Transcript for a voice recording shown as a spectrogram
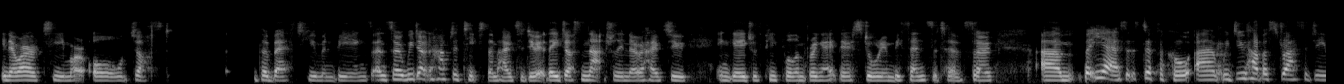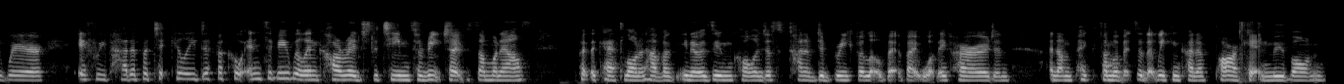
you know our team are all just the best human beings. And so we don't have to teach them how to do it. They just naturally know how to engage with people and bring out their story and be sensitive. So, um, but yes, it's difficult. Uh, we do have a strategy where if we've had a particularly difficult interview, we'll encourage the team to reach out to someone else, put the kettle on and have a, you know, a Zoom call and just kind of debrief a little bit about what they've heard and, and unpick some of it so that we can kind of park it and move on.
